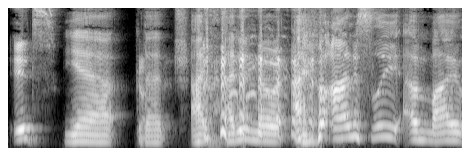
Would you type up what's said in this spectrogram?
It's Yeah, that. I I didn't know. I honestly, uh, my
